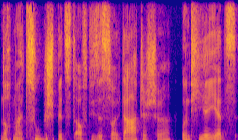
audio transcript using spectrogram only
nochmal zugespitzt auf dieses Soldatische und hier jetzt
